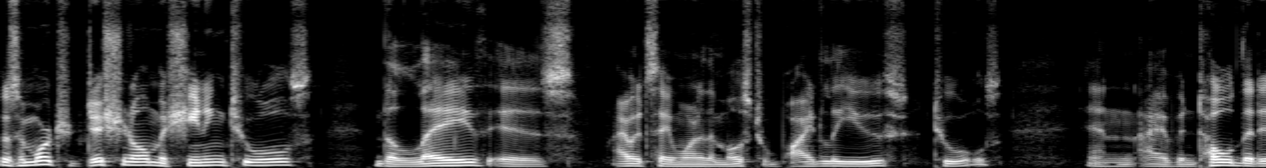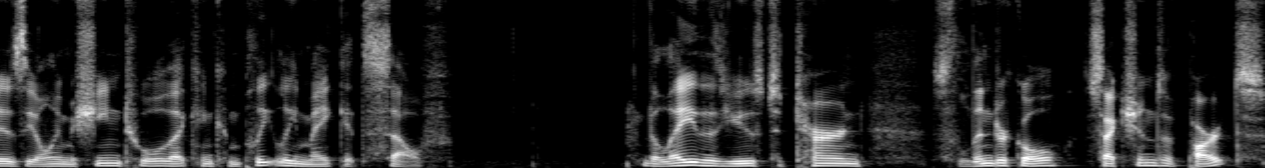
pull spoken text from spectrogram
So some more traditional machining tools. The lathe is I would say one of the most widely used tools, and I have been told that it is the only machine tool that can completely make itself. The lathe is used to turn cylindrical sections of parts.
